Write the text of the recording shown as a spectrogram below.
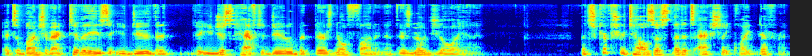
It's a bunch of activities that you do that, that you just have to do, but there's no fun in it, there's no joy in it. But Scripture tells us that it's actually quite different.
